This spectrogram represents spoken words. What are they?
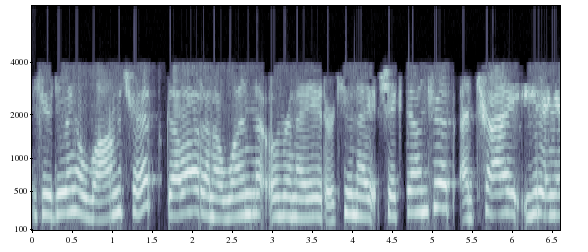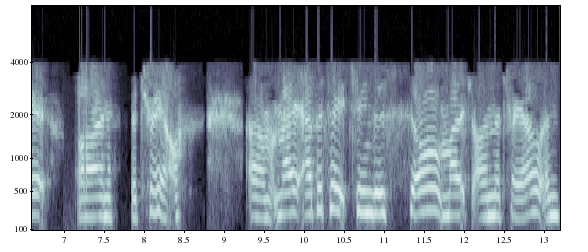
If you're doing a long trip, go out on a one overnight or two night shakedown trip and try eating it on the trail. Um, my appetite changes so much on the trail, and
